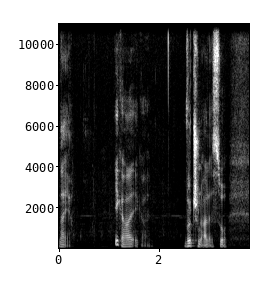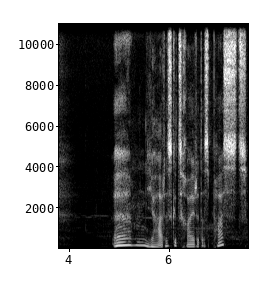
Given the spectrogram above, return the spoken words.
Naja. Egal, egal. Wird schon alles so. Ähm, ja, das Getreide, das passt.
